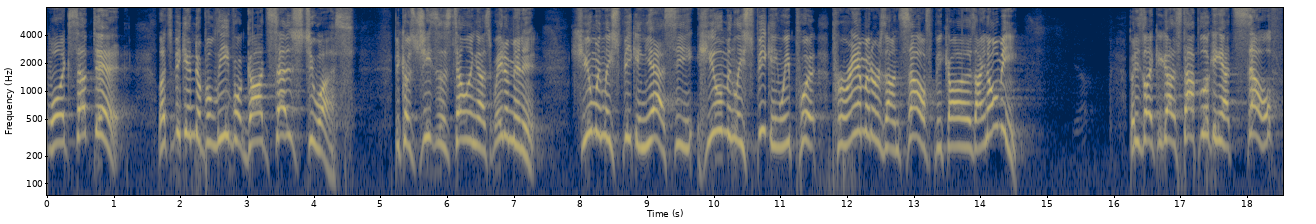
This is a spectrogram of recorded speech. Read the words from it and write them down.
well, accept it. Let's begin to believe what God says to us. Because Jesus is telling us wait a minute, humanly speaking, yes. See, humanly speaking, we put parameters on self because I know me. But he's like, you got to stop looking at self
